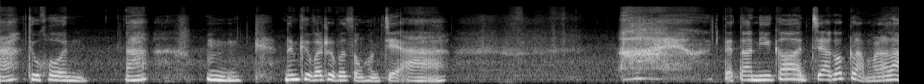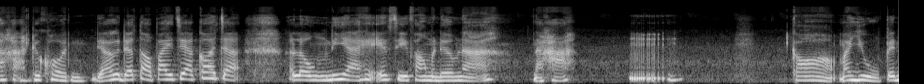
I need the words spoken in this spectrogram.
นะ ทุกคนนะ อืม นั่นคือวัตถุประสงค์ของเจอา แต่ตอนนี้ก็เจียก็กลับมาแล้วล่ะค่ะทุกคน เดี๋ยวเดี๋ยวต่อไปเจียก็จะลงนิยายให้ FC ฟังเหมือนเดิมนะนะคะอืมก็มาอยู่เป็น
